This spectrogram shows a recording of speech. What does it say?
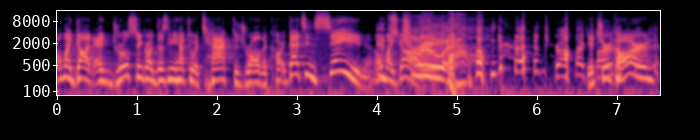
Oh my god, and Drill Synchron doesn't even have to attack to draw the card. That's insane. Oh my god. it's true. Draw a Get your card. card.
